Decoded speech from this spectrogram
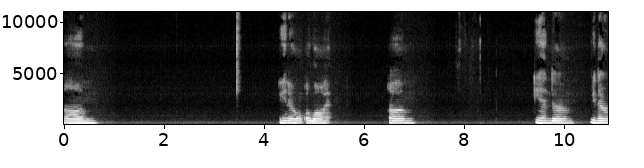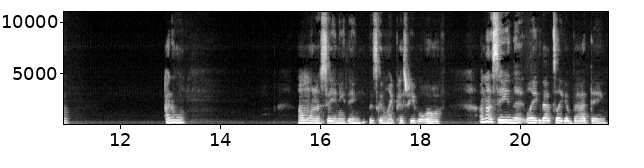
Um, you know, a lot. Um, and, um, you know, I don't, I don't want to say anything that's gonna like piss people off. I'm not saying that like that's like a bad thing.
